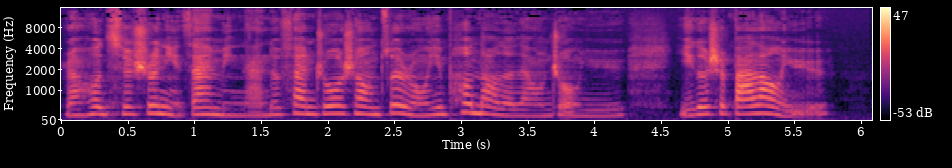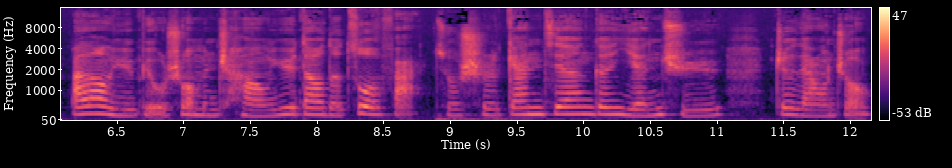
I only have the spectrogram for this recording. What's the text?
然后其实你在闽南的饭桌上最容易碰到的两种鱼，一个是巴浪鱼。巴浪鱼，比如说我们常遇到的做法，就是干煎跟盐焗这两种，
